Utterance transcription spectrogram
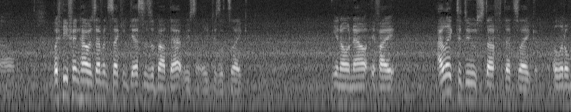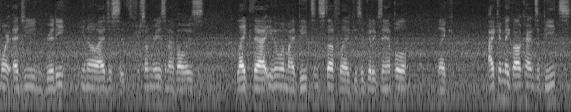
Um, but even I was having second guesses about that recently because it's like, you know, now if I, I like to do stuff that's like a little more edgy and gritty. You know, I just for some reason I've always liked that. Even with my beats and stuff, like is a good example. Like I can make all kinds of beats,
